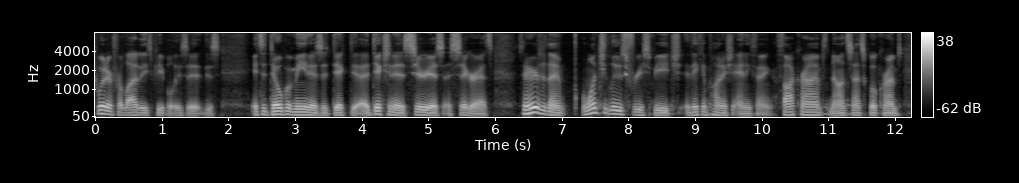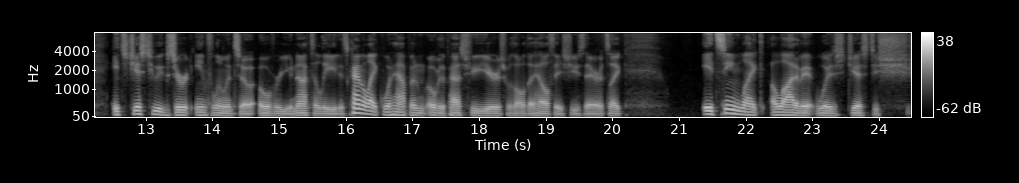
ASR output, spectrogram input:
Twitter for a lot of these people is a, this it's a dopamine as addict addiction as serious as cigarettes. So here's the thing: once you lose free speech, they can punish anything, thought crimes, nonsensical crimes. It's just to exert influence over you, not to lead. It's kind of like what happened over the past few years with all the health issues there. It's like it seemed like a lot of it was just to sh-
